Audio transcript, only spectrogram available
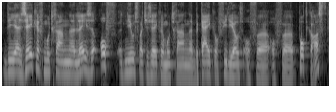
die je zeker moet gaan lezen of het nieuws wat je zeker moet gaan bekijken of video's of, of podcast?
